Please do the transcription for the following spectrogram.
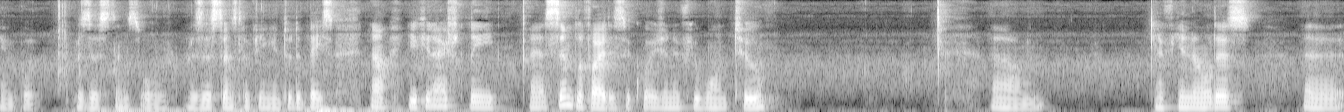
input resistance or resistance looking into the base. Now you can actually uh, simplify this equation if you want to. Um, if you notice uh,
